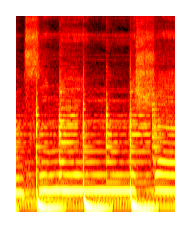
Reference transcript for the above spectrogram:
dancing in the shadows.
